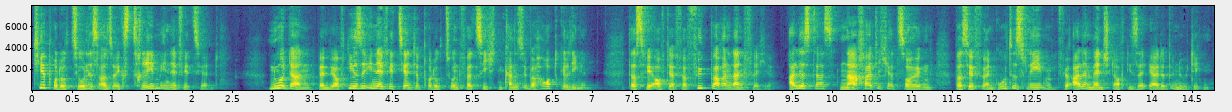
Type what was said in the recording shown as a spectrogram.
Tierproduktion ist also extrem ineffizient. Nur dann, wenn wir auf diese ineffiziente Produktion verzichten, kann es überhaupt gelingen, dass wir auf der verfügbaren Landfläche alles das nachhaltig erzeugen, was wir für ein gutes Leben für alle Menschen auf dieser Erde benötigen.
